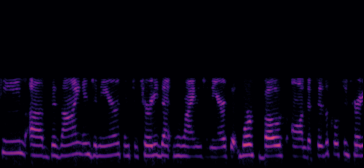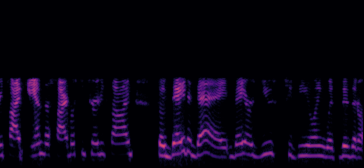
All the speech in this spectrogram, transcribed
team of design engineers and security design engineers that work both on the physical security side and the cybersecurity side. So day to day, they are used to dealing with visitor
